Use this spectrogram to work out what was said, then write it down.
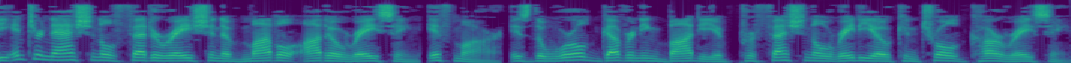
The International Federation of Model Auto Racing is the world governing body of professional radio-controlled car racing.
